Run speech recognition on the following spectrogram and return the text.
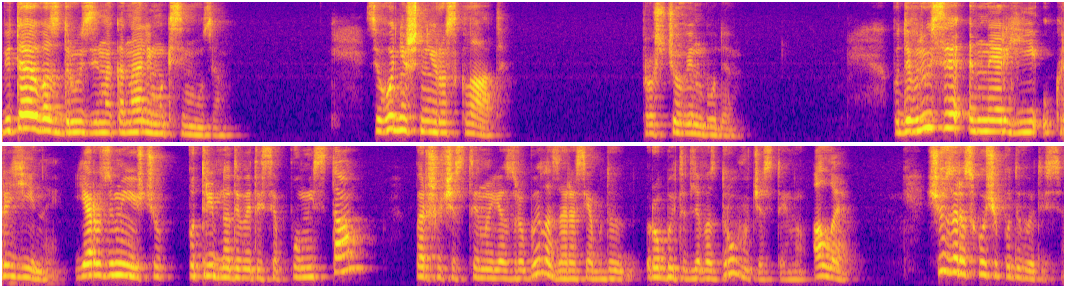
Вітаю вас, друзі, на каналі Максимуза. Сьогоднішній розклад. Про що він буде? Подивлюся енергії України. Я розумію, що потрібно дивитися по містам. Першу частину я зробила, зараз я буду робити для вас другу частину. Але що зараз хочу подивитися?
